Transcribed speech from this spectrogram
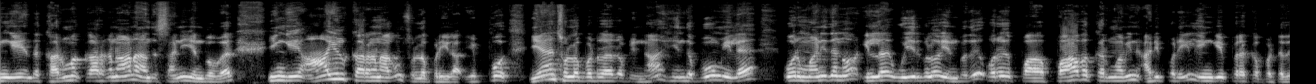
இங்கே இந்த கர்மக்காரகனான அந்த சனி என்பவர் இங்கே ஆயுள் காரகனாகவும் சொல்லப்படுகிறார். எப்போ ஏன் சொல்லப்படுறாரு அப்படின்னா இந்த பூமியில ஒரு மனிதனோ இல்ல உயிர்களோ என்பது ஒரு பா பாவ கர்மாவின் அடிப்படையில் இங்கே பிறக்கப்பட்டது.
